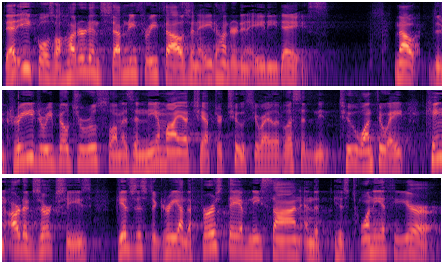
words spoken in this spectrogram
That equals 173,880 days. Now, the decree to rebuild Jerusalem is in Nehemiah chapter 2. See where I listed 2, 1 through 8. King Artaxerxes gives this decree on the first day of Nisan in the, his 20th year.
